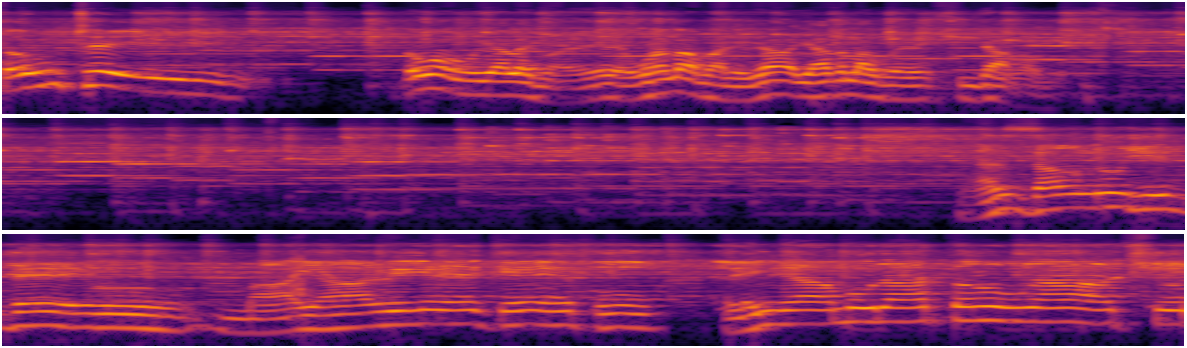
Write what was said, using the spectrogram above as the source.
သုံးထိတ်တော့ဝရလိုက်ပါလေဝမ်းသာပါလေရရသလောက်ပဲရှိကြပါဘူးအဆောင်လူကြီးတဲ့ကိုမာယာရင်းရဲ့ကဲပူ လိညာမူလာသုံးငါချူ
